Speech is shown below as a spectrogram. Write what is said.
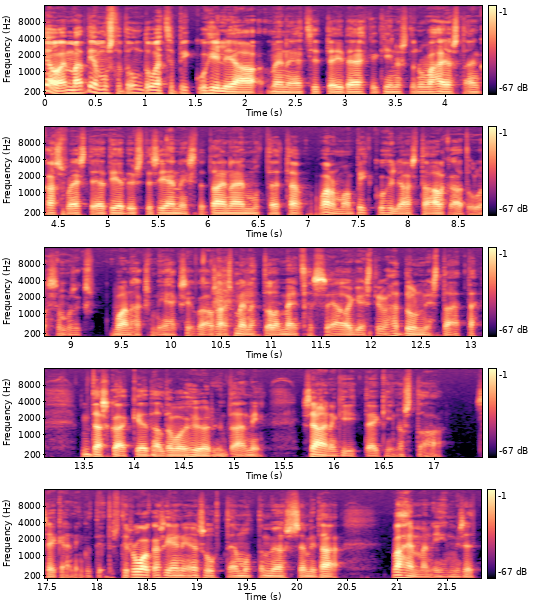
Joo, en mä tiedä, musta tuntuu, että se pikkuhiljaa menee, että sitten itse ehkä kiinnostunut vähän jostain kasveista ja tietyistä sienistä tai näin, mutta että varmaan pikkuhiljaa sitä alkaa tulla semmoiseksi vanhaksi mieheksi, joka osaisi mennä tuolla metsässä ja oikeasti vähän tunnistaa, että mitäs kaikkea tältä voi hyödyntää, niin se ainakin itseä kiinnostaa sekä niin kuin tietysti ruokasienien suhteen, mutta myös se, mitä vähemmän ihmiset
